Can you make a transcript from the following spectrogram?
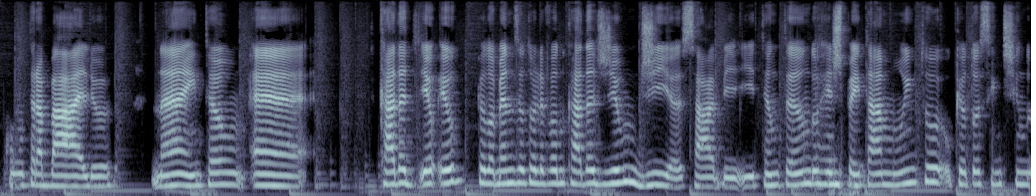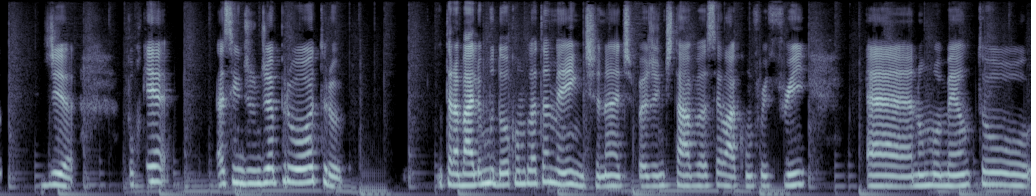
com o trabalho, né? Então, é, cada eu, eu pelo menos eu tô levando cada dia um dia, sabe? E tentando uhum. respeitar muito o que eu tô sentindo no dia. Porque assim, de um dia pro outro, o trabalho mudou completamente, né? Tipo, a gente tava, sei lá, com Free Free é, num momento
